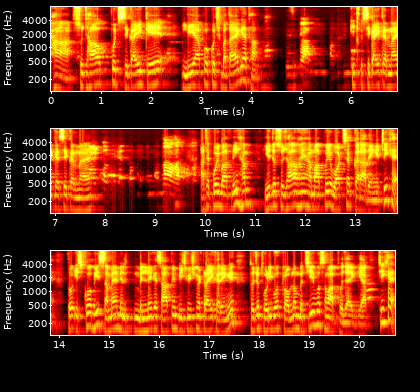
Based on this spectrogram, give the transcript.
हाँ सुझाव कुछ सिकाई के लिए आपको कुछ बताया गया था? कि कुछ सिकाई करना है कैसे करना है? अच्छा कोई बात नहीं हम ये जो सुझाव हैं हम आपको ये व्हाट्सएप करा देंगे ठीक है? तो इसको भी समय मिल, मिलने के साथ में बीच बीच में ट्राई करेंगे तो जो थोड़ी बहुत प्रॉब्लम बची है वो समाप्त हो जाएगी आप ठीक है?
